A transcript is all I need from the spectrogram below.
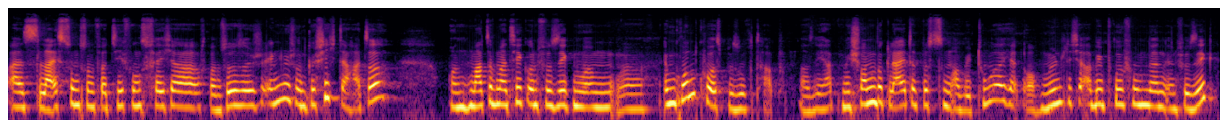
als Leistungs- und Vertiefungsfächer Französisch, Englisch und Geschichte hatte und Mathematik und Physik nur im, äh, im Grundkurs besucht habe. Also die hat mich schon begleitet bis zum Abitur. Ich hatte auch mündliche Abi-Prüfungen dann in Physik.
